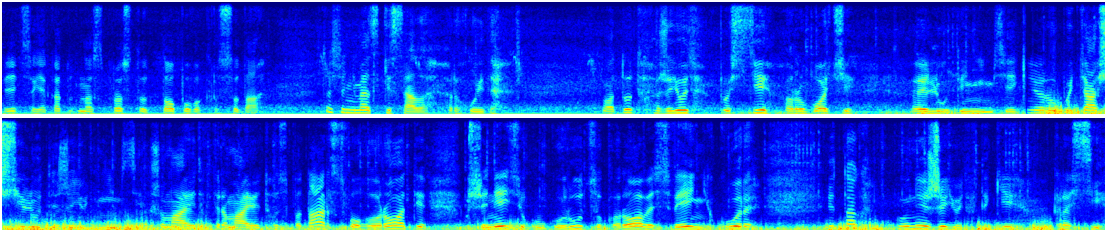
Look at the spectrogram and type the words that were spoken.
дивіться, яка тут у нас просто топова красота. Це німецькі села, рахуйте. А тут живуть прості робочі е, люди, німці, які роботящі люди живуть німці, що мають, тримають господарство, городи, пшеницю, кукурудзу, корови, свині, кури. І так вони живуть в такій красі.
